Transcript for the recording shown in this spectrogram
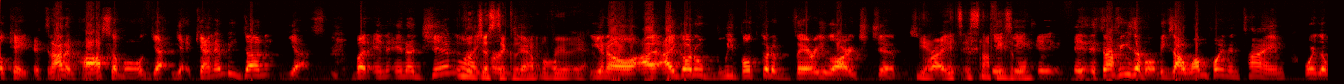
okay it's not impossible yeah, yeah can it be done yes but in in a gym like, for Logistically, example, yeah. you know I, I go to we both go to very large gyms Yeah, right it's, it's not feasible. it- it- it- it's not feasible because at one point in time where the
